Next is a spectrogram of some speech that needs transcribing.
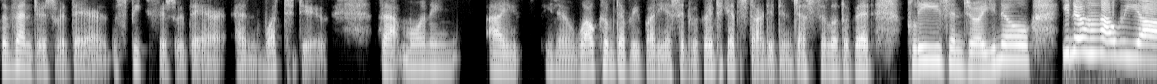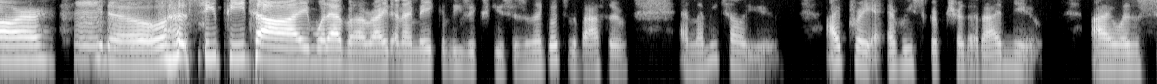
The vendors were there the speakers were there and what to do. That morning i you know welcomed everybody. I said we're going to get started in just a little bit. Please enjoy. You know you know how we are mm-hmm. you know cp time whatever right? And i make these excuses and i go to the bathroom and let me tell you i pray every scripture that i knew I was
